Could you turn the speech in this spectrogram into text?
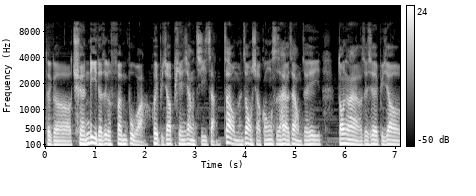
这个权力的这个分布啊，会比较偏向机长。在我们这种小公司，还有在我们这些东南亚这些比较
